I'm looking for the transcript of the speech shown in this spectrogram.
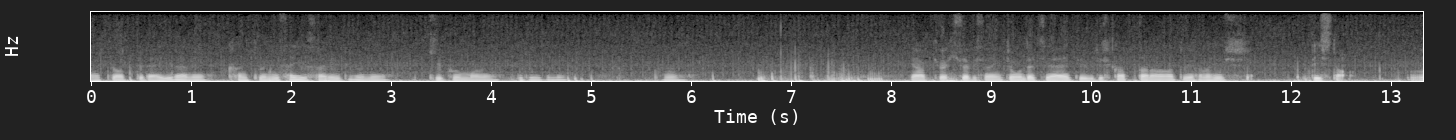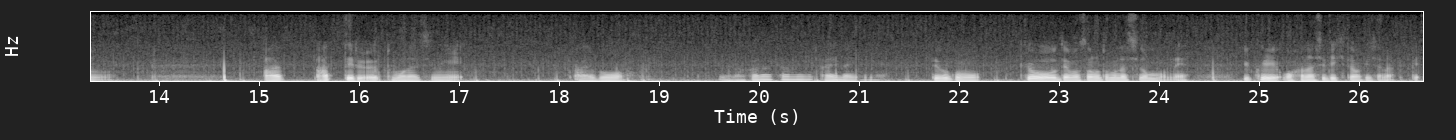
環境って大事だね。環境に左右されるよね。気分もねいろいろね。うん。いや今日は久々に友達に会えて嬉しかったなという話でした。うん。あ会ってる？友達に。相棒。なかなかね会えないよね。で僕も今日でもその友達ともねゆっくりお話できたわけじゃなくて。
